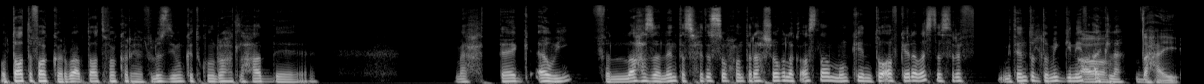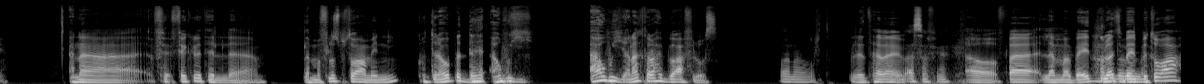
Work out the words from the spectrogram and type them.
وبتقعد تفكر بقى بتقعد تفكر هي الفلوس دي ممكن تكون راحت لحد محتاج قوي في اللحظة اللي انت صحيت الصبح وانت رايح شغلك أصلا ممكن تقف كده بس تصرف 200 300 جنيه في آه، أكلة. ده حقيقي. أنا فكرة ال لما فلوس بتقع مني كنت الأول بتضايق قوي قوي أنا أكتر واحد بيوقع فلوس. وأنا برضه. تمام. للأسف يعني. آه فلما بقيت دلوقتي بقيت. بتقع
